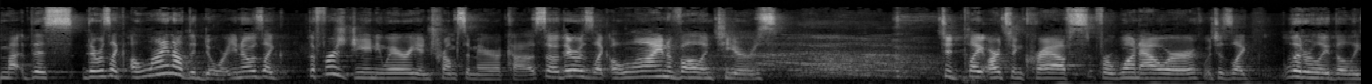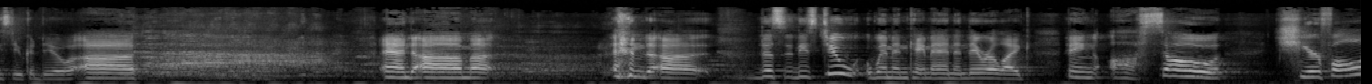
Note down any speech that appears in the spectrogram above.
my, this there was like a line out the door. You know, it was like the first January in Trump's America, so there was like a line of volunteers to play arts and crafts for one hour, which is like literally the least you could do. Uh, and um, and uh, this these two women came in and they were like being oh so cheerful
